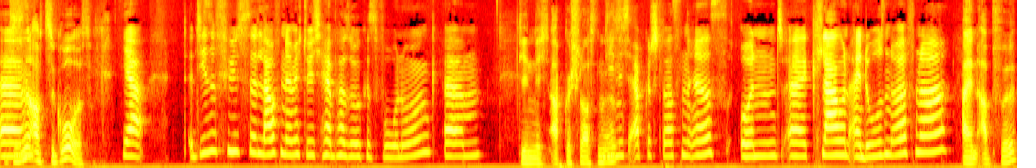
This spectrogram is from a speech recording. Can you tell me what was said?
die Ähm. sind auch zu groß. Ja, diese Füße laufen nämlich durch Herr Pasulkes Wohnung, ähm, Die nicht abgeschlossen die ist. nicht abgeschlossen ist, und äh, klauen einen Dosenöffner. Ein Apfel.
